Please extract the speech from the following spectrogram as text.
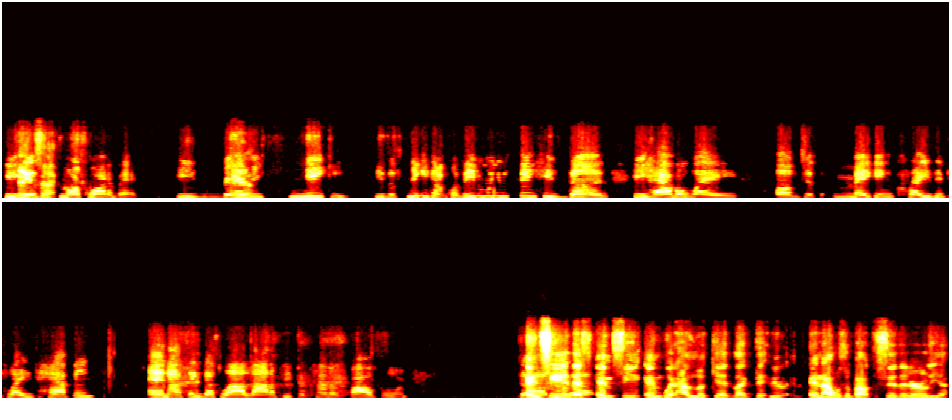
He exactly. is a smart quarterback. He's very yeah. sneaky. He's a sneaky guy because even when you think he's done, he have a way of just making crazy plays happen. And I think that's why a lot of people kind of fall for him and see, and that's and see, and what I look at like, the, and I was about to say that earlier.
